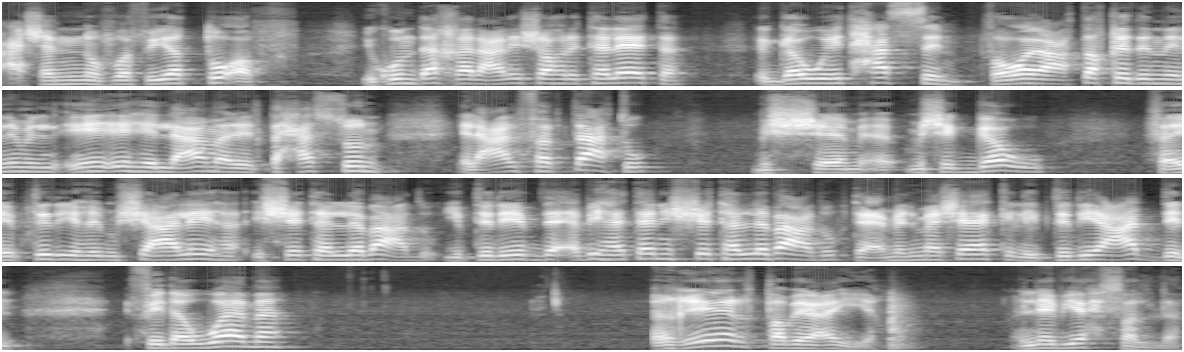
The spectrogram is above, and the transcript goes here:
عشان الوفيات تقف. يكون دخل عليه شهر ثلاثة الجو يتحسن فهو يعتقد إن إيه إيه اللي عمل؟ التحسن العلفة بتاعته. مش مش الجو. فيبتدي يمشي عليها الشتاء اللي بعده. يبتدي يبدأ بيها تاني الشتاء اللي بعده. تعمل مشاكل يبتدي يعدل. في دوامة غير طبيعية. اللي بيحصل ده.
